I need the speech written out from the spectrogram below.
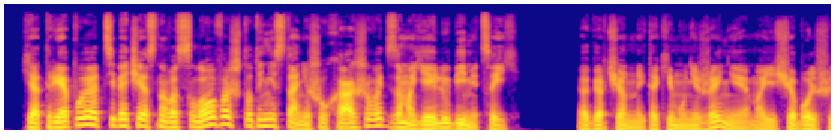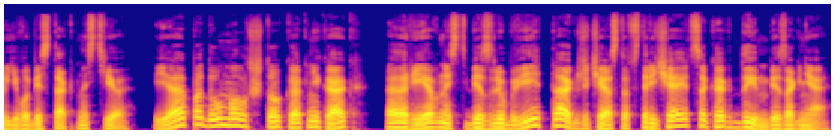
— я требую от тебя честного слова, что ты не станешь ухаживать за моей любимицей. Огорченный таким унижением, а еще больше его бестактностью, я подумал, что как-никак, а ревность без любви так же часто встречается, как дым без огня.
